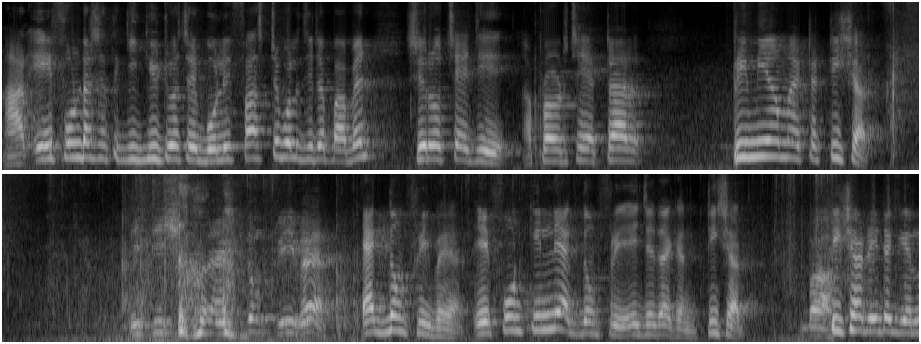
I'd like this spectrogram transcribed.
আর এই ফোনটার সাথে কি গিফট আছে বলি? ফার্স্টে বলে যেটা পাবেন সেটা হচ্ছে এই যে আপনার হচ্ছে একটা প্রিমিয়াম একটা টি শার্ট একদম ফ্রি ভাই। একদম ফ্রি ভাইয়া। এই ফোন কিনলে একদম ফ্রি এই যে দেখেন টি শার্ট টি শার্ট এটা গেল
